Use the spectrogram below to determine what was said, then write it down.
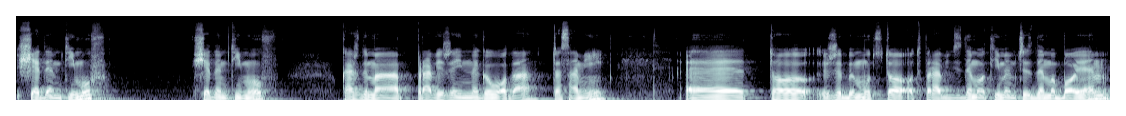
7 teamów, 7 teamów, każdy ma prawie że innego łoda czasami, e, to żeby móc to odprawić z demo teamem czy z demo boyem,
